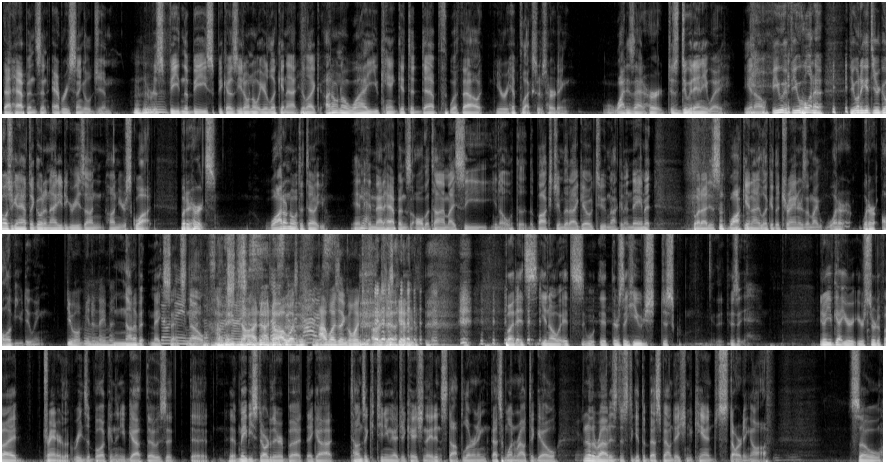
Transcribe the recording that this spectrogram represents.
that happens in every single gym. They're just mm-hmm. feeding the beast because you don't know what you're looking at. You're like, I don't know why you can't get to depth without your hip flexors hurting. Why does that hurt? Just do it anyway. You know, if you if you want to if you want to get to your goals, you're gonna have to go to 90 degrees on on your squat, but it hurts. Well, I don't know what to tell you, and Yeah. and that happens all the time. I see, you know, the the box gym that I go to. I'm not gonna name it, but I just walk in, I look at the trainers. I'm like, what are what are all of you doing? You want me to hmm. name it? None of it makes Don't sense. name it. No, That's no, not there's No, nice. I, I know. I, That's was, not I wasn't going to. I was just kidding. but it's you know it's it, there's a huge just there's a, you know you've got your your certified trainer that reads a book and then you've got those that that have maybe started there but they got tons of continuing education they didn't stop learning that's one route to go another route is just to get the best foundation you can just starting off mm-hmm. so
